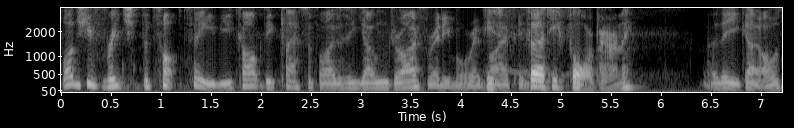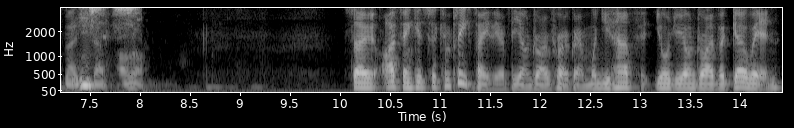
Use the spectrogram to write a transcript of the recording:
once you've reached the top team, you can't be classified as a young driver anymore. In he's my opinion. thirty-four apparently. Oh, there you go. I wasn't actually that far off. So I think it's a complete failure of the young driver program when you have your young driver go in,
